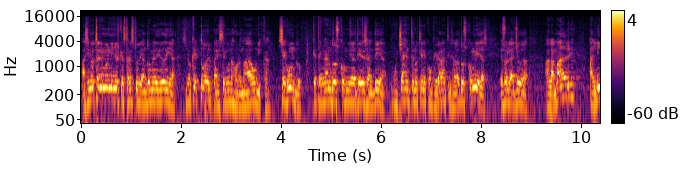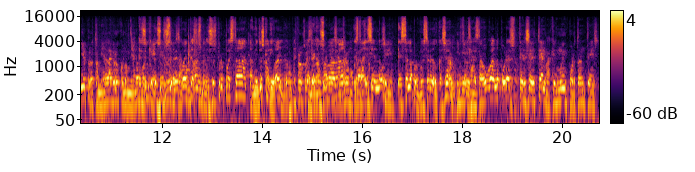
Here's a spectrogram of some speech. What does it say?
Así no tenemos niños que están estudiando mediodía, sino que todo el país tenga una jornada única. Segundo, que tengan dos comidas diarias al día. Mucha gente no tiene con qué garantizar las dos comidas. Eso le ayuda a la madre, al niño, pero también al agrocolombiano, Eso, porque eso eso cuenta, eso, es propuesta también de Oscar Iván, ¿no? Es propuesta Oscar Iván Zuluaga está diciendo, Sí. esta es la propuesta de la educación. Y o sea, están jugando por eso. Tercer tema, que es muy importante, es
